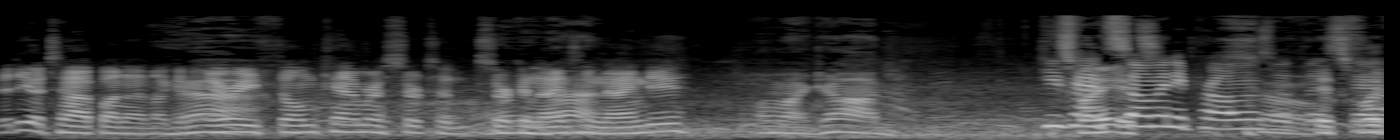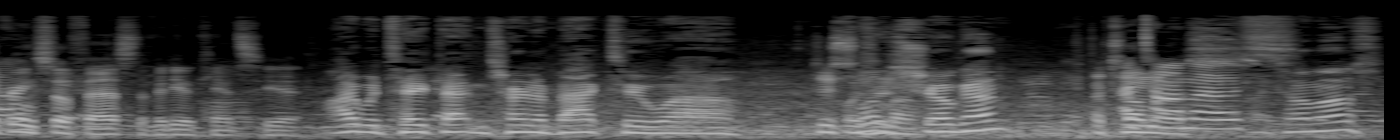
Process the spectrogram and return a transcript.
Video tap on a like Yeah. an Arri film camera circa, circa Look at that. 1990. Oh my God. He's funny, had so it's- many problems so- with this. It's now. flickering so fast the video can't see it. I would take that and turn it back to, uh, Do was it. Shogun? Atomos. Tomos?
